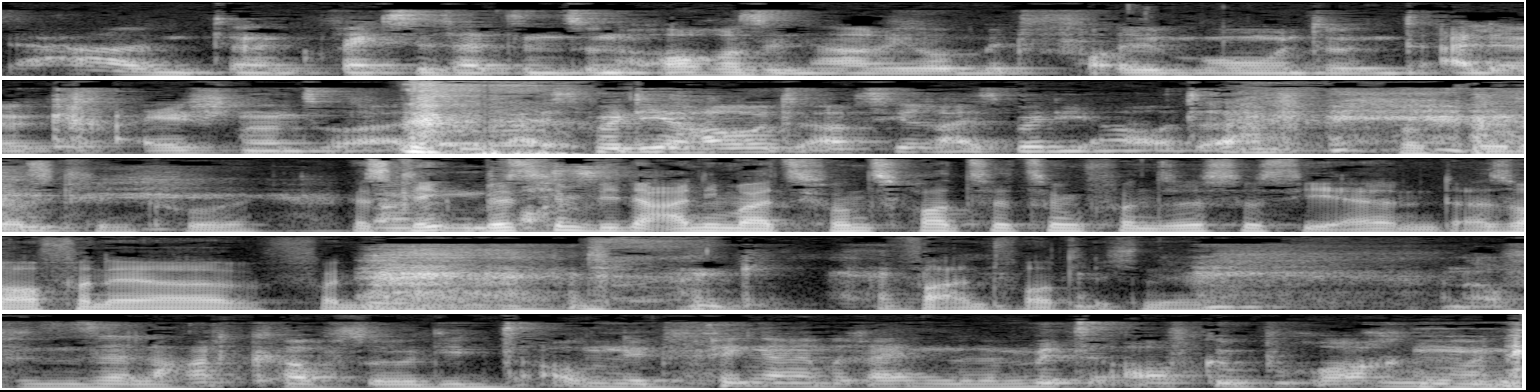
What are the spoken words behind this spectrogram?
ja, und dann wechselt halt in so ein Horrorszenario mit Vollmond und alle kreischen und so. Also, sie reißt mir die Haut ab, sie reißt mir die Haut ab. Okay, das klingt cool. Es klingt ein bisschen wie eine Animationsfortsetzung von This is the End, also auch von der, von den. Verantwortlichen, ja und auf diesen Salatkopf so die Daumen in den Fingern rein in der Mitte aufgebrochen und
